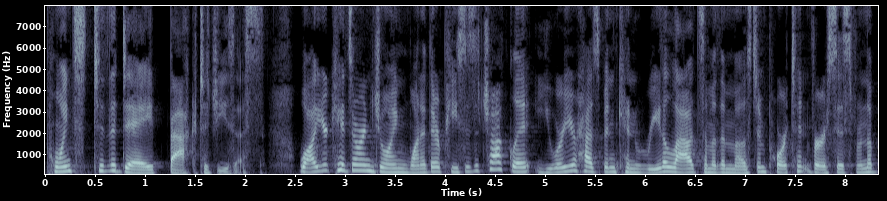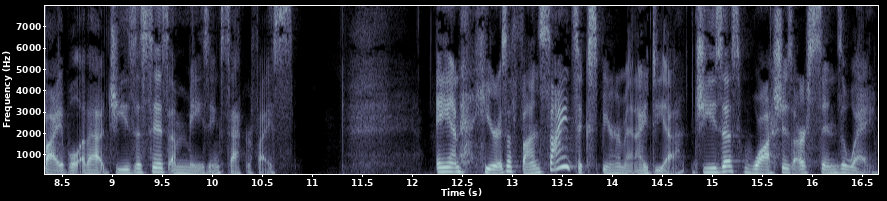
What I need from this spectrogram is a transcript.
points to the day back to Jesus. While your kids are enjoying one of their pieces of chocolate, you or your husband can read aloud some of the most important verses from the Bible about Jesus' amazing sacrifice. And here's a fun science experiment idea. Jesus washes our sins away.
